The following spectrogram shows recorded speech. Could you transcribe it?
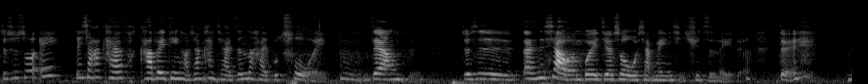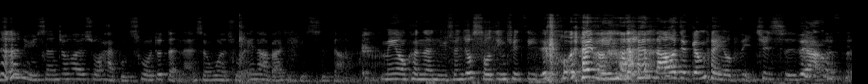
就是说，哎、这家咖咖啡厅好像看起来真的还不错，哎，嗯，这样子，就是，但是下文不会接受，我想跟你一起去之类的，对，你说女生就会说还不错，就等男生问说，哎、那要不要一起去吃这样吗？没有可能女生就收进去自己的口袋名单，然后就跟朋友自己去吃这样子。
